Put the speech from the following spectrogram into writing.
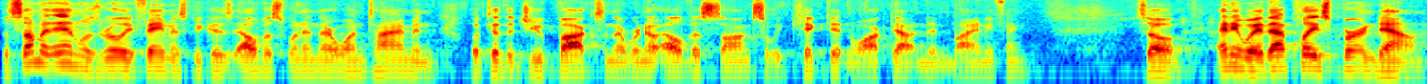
The Summit Inn was really famous because Elvis went in there one time and looked at the jukebox and there were no Elvis songs, so we kicked it and walked out and didn't buy anything. So, anyway, that place burned down.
